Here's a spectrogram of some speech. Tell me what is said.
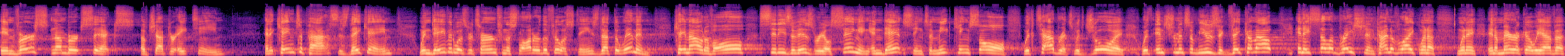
in verse number six of chapter 18, and it came to pass as they came, when David was returned from the slaughter of the Philistines, that the women came out of all cities of Israel, singing and dancing to meet King Saul with tabrets, with joy, with instruments of music. They come out in a celebration, kind of like when a when a in America we have a,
